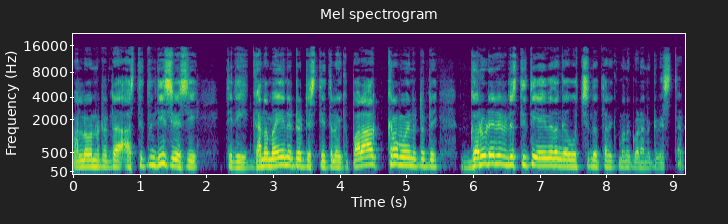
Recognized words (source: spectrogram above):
మనలో ఉన్నటువంటి ఆ స్థితిని తీసివేసి తిరిగి ఘనమైనటువంటి స్థితిలోకి పరాక్రమమైనటువంటి గరుడైనటువంటి స్థితి ఏ విధంగా వచ్చిందో తనకి మనకు కూడా అనుగ్రహిస్తాడు.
